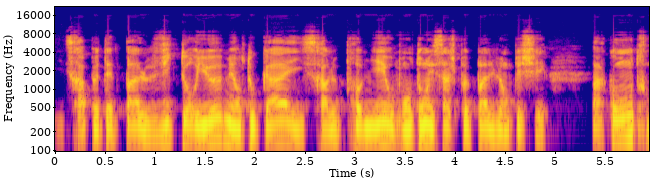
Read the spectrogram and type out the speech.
Il sera peut-être pas le victorieux, mais en tout cas, il sera le premier au ponton et ça, je peux pas lui empêcher. Par contre,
